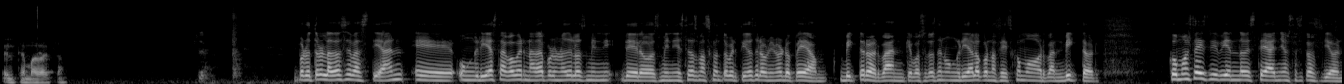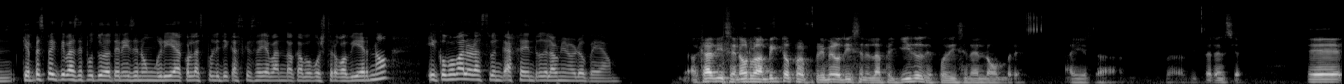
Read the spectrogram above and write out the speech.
el tema de acá. Por otro lado, Sebastián, eh, Hungría está gobernada por uno de los, de los ministros más controvertidos de la Unión Europea, Víctor Orbán, que vosotros en Hungría lo conocéis como Orbán Víctor. ¿Cómo estáis viviendo este año esta situación? ¿Qué perspectivas de futuro tenéis en Hungría con las políticas que está llevando a cabo vuestro gobierno? ¿Y cómo valoras tu encaje dentro de la Unión Europea? Acá dicen Orbán Víctor, pero primero dicen el apellido y después dicen el nombre. Ahí está la, diferencia. Eh,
